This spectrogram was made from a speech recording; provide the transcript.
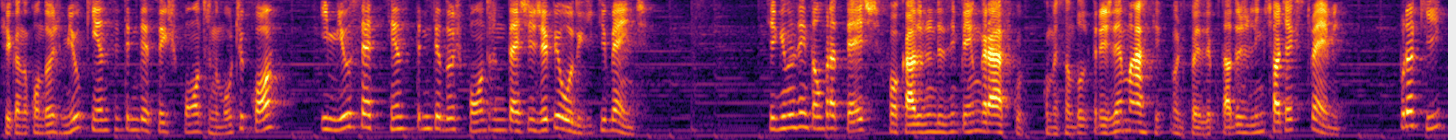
ficando com 2.536 pontos no multicore e 1.732 pontos no teste GPU do Geekbench. Seguimos então para testes focados no desempenho gráfico, começando pelo 3D Mark, onde foi executado o Slingshot Extreme. Por aqui,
